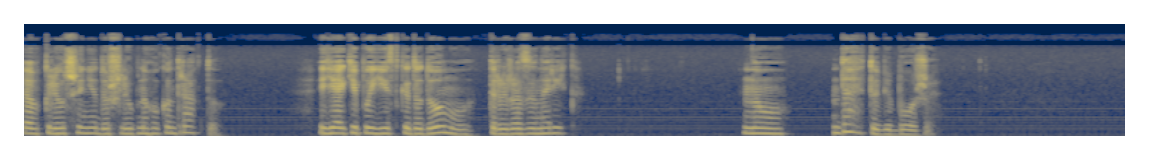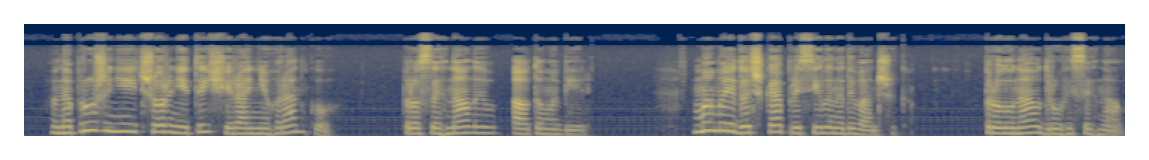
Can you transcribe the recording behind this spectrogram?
включені до шлюбного контракту, як і поїздки додому три рази на рік. Ну, дай тобі Боже. В напруженій чорній тиші раннього ранку просигналив автомобіль. Мама і дочка присіли на диванчик. Пролунав другий сигнал.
